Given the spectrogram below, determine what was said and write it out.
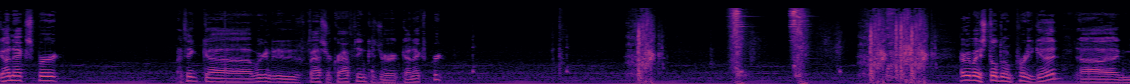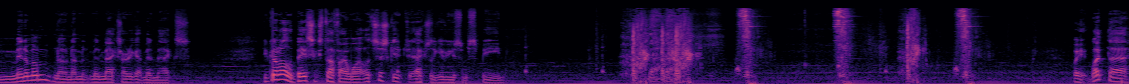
gun expert. I think uh, we're going to do faster crafting because you're a gun expert. Everybody's still doing pretty good. Uh, minimum? No, no min-max. already got min-max. You've got all the basic stuff I want. Let's just get actually give you some speed. Wait, what the?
